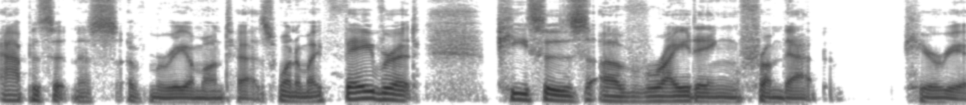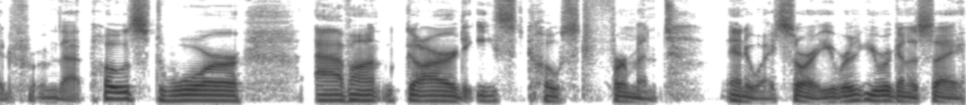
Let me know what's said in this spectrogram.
appositeness of Maria Montez, one of my favorite pieces of writing from that period, from that post war avant garde East Coast ferment. Anyway, sorry, you were you were going to say.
